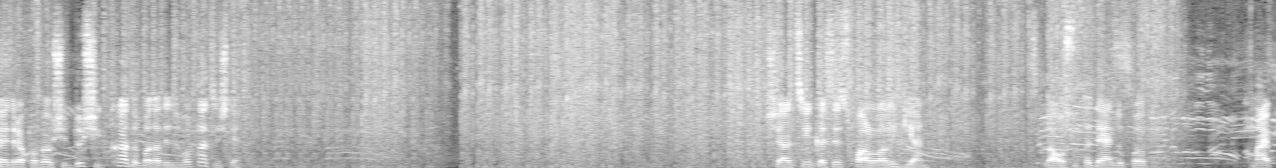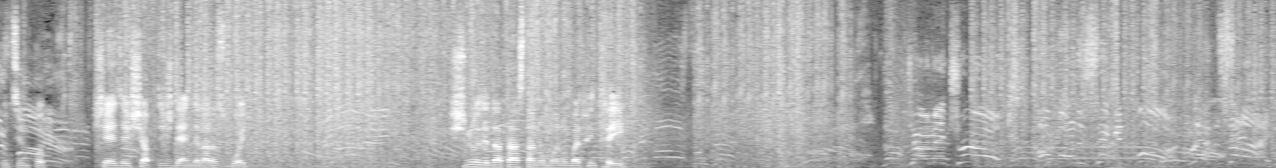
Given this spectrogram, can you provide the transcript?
Asta e dracu, aveau și duși și cadă, bă, dar dezvoltați ăștia. Și alții încă se spală la Ligian. La 100 de ani după, mai puțin, după 60-70 de ani de la război. Și nu, de data asta nu mă număr printre ei. German troops! Up on the second floor! Left side!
